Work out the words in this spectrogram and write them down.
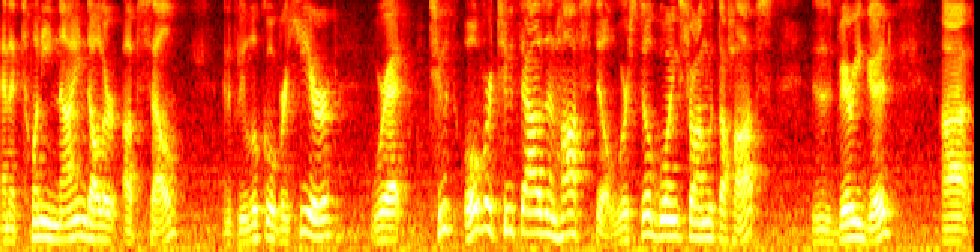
and a $29 upsell. And if we look over here, we're at two, over 2,000 hops still. We're still going strong with the hops. This is very good. Uh,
